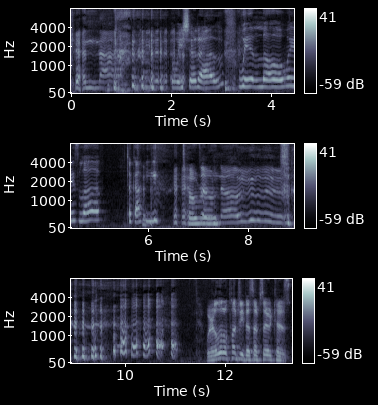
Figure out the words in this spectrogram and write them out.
Can I? we should have. We'll always love Takaki. Toru. don't know. We're a little punchy this episode because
